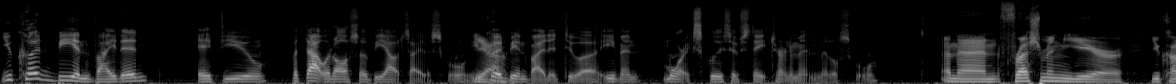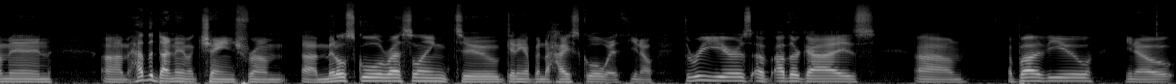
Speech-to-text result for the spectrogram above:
You could be invited if you, but that would also be outside of school. You Yeah. could be invited to a even more exclusive state tournament in middle school. And then freshman year, you come in. Um, how the dynamic change from uh, middle school wrestling to getting up into high school with you know three years of other guys um, above you. You know,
